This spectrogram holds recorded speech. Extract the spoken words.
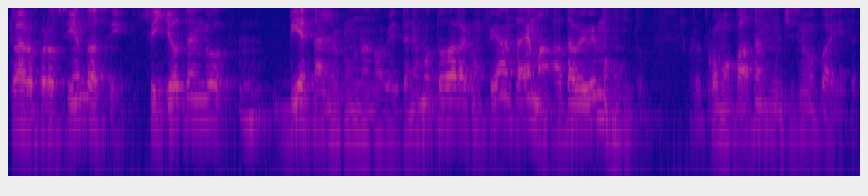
Claro, pero siendo así, si yo tengo 10 años con una novia y tenemos toda la confianza, es más, hasta vivimos juntos, como pasa en muchísimos países,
